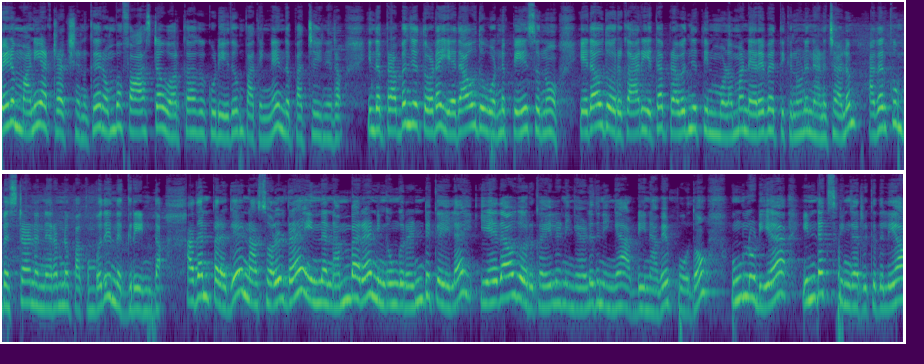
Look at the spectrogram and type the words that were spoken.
மேலும் மணி அட்ராக்ஷனுக்கு ரொம்ப ஃபாஸ்ட்டாக ஒர்க் ஆகக்கூடியதும் பார்த்தீங்கன்னா இந்த பச்சை நிறம். இந்த பிரபஞ்சத்தோட ஏதாவது ஒன்று பேசணும் ஏதாவது ஒரு காரியத்தை பிரபஞ்சத்தின் மூலமாக நிறைவேற்றிக்கணும்னு நினச்சாலும் அதற்கும் பெஸ்ட்டான நிறம்னு பார்க்கும்போது இந்த க்ரீன் தான். அதன் பிறகு நான் சொல்கிறேன் இந்த நம்பரை நீங்கள் உங்கள் ரெண்டு கையில் ஏதாவது ஒரு கையில் நீங்கள் எழுதுனீங்க அப்படின்னாவே போதும். உங்களுடைய இண்டெக்ஸ் ஃபிங்கர் இருக்குது இல்லையா?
